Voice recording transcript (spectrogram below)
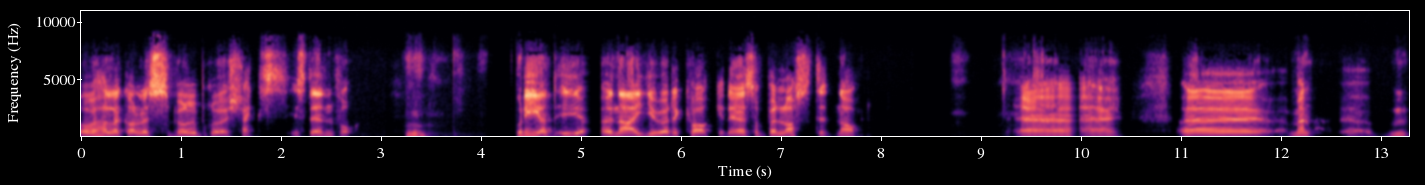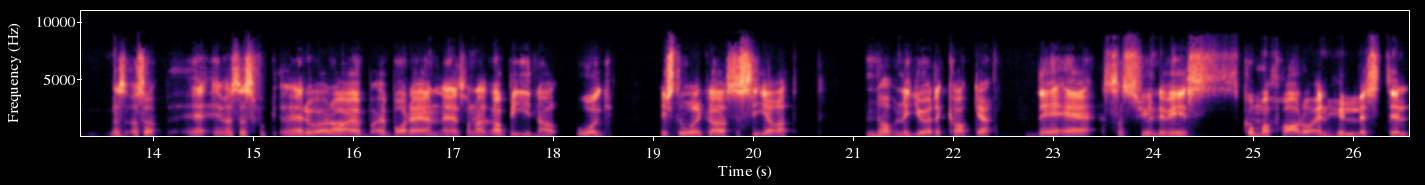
og vil heller kalle det smørbrødkjeks istedenfor. Mm. Fordi at nei, jødekake det er så belastet navn. Eh, eh, men eh, men altså, så er det jo da både en sånn rabbiner og historiker som sier at navnet jødekake det er sannsynligvis kommer fra da, en hyllest til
